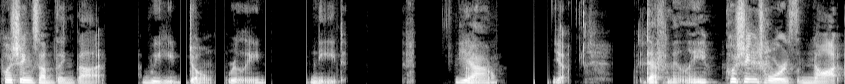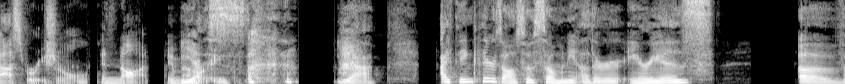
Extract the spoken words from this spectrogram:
pushing something that we don't really need. Yeah. Yeah. Definitely. Pushing towards not aspirational and not empowering. Yes. Yeah. I think there's also so many other areas of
